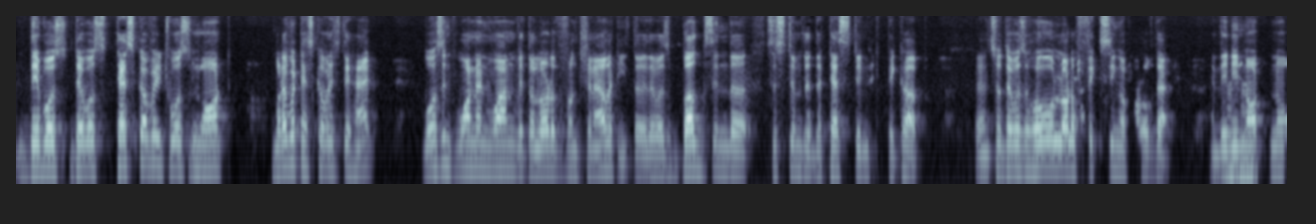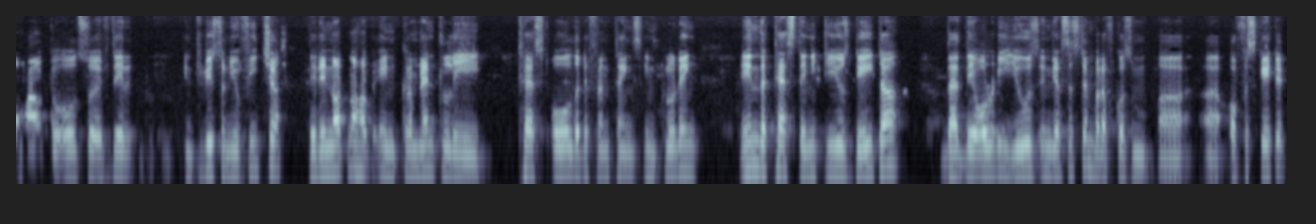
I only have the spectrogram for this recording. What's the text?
there was there was test coverage was not whatever test coverage they had wasn't one on one with a lot of the functionalities. There, there was bugs in the system that the test didn't pick up, and so there was a whole lot of fixing of all of that and they did mm-hmm. not know how to also if they introduce a new feature they did not know how to incrementally test all the different things including in the test they need to use data that they already use in their system but of course uh, uh, obfuscated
